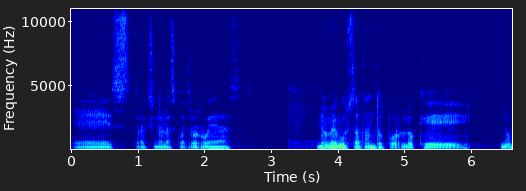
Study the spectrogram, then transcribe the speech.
Es tracción a las cuatro ruedas. No me gusta tanto por lo que no,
